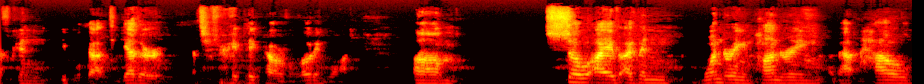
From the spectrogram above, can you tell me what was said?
African people got together, that's a very big, powerful voting bloc. Um, so I've I've been wondering and pondering about how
